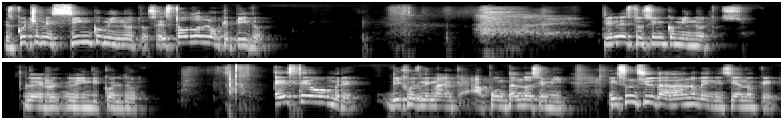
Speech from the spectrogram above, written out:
Escúchame cinco minutos, es todo lo que pido. Tienes tus cinco minutos, le, indicó el Du. Este hombre, dijo Slimanka, apuntando hacia mí, es un ciudadano veneciano que,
